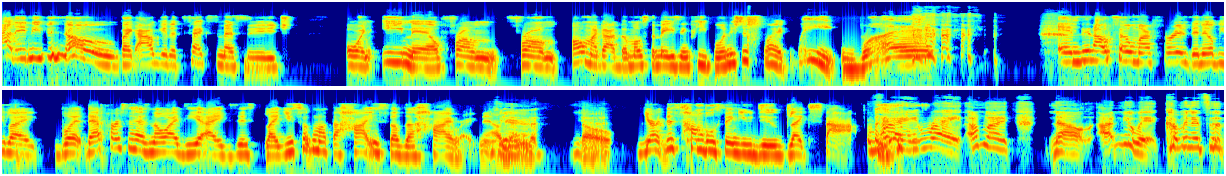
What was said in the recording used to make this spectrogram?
I didn't even know. Like, I'll get a text message or an email from from oh my god the most amazing people and it's just like wait what and then i'll tell my friends and they'll be like but that person has no idea i exist like you're talking about the highest of the high right now yeah. yeah. so you're this humble thing you do, like stop. right, right. I'm like, now I knew it coming into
